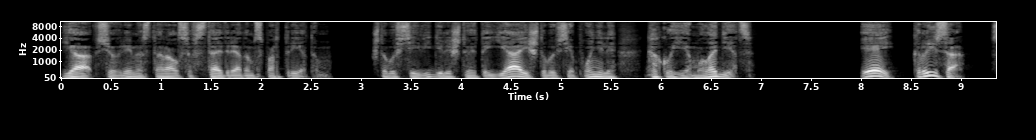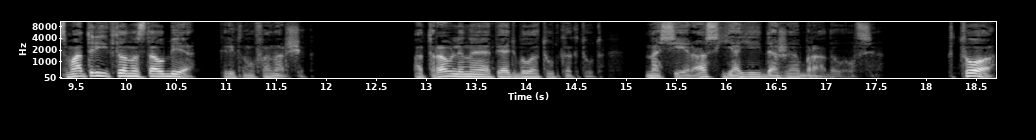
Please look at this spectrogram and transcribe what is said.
Я все время старался встать рядом с портретом, чтобы все видели, что это я, и чтобы все поняли, какой я молодец. «Эй, крыса, смотри, кто на столбе!» — крикнул фонарщик. Отравленная опять была тут как тут. На сей раз я ей даже обрадовался. «Кто?»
